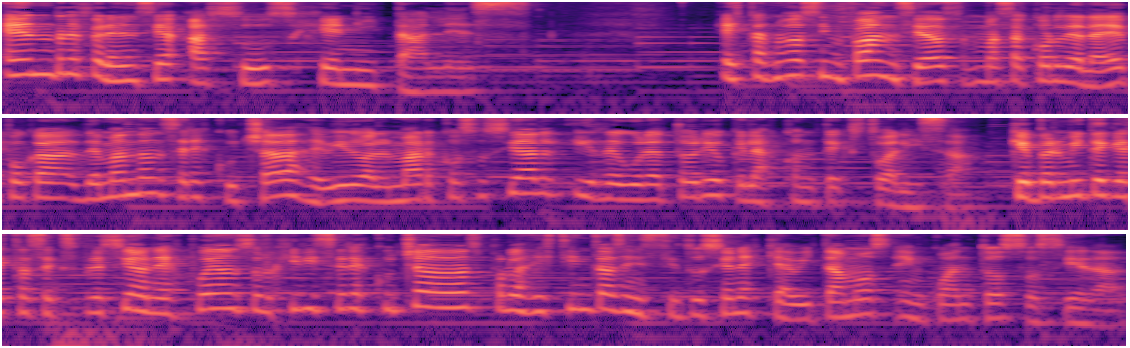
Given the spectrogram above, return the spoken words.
en referencia a sus genitales. Estas nuevas infancias, más acorde a la época, demandan ser escuchadas debido al marco social y regulatorio que las contextualiza, que permite que estas expresiones puedan surgir y ser escuchadas por las distintas instituciones que habitamos en cuanto sociedad.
